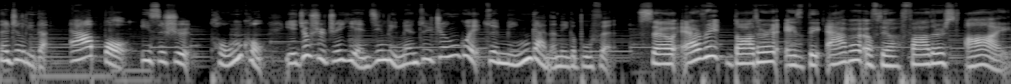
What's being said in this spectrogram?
那这里的 apple 意思是瞳孔，也就是指眼睛里面最珍贵、最敏感的那个部分。So every daughter is the apple of their father's eye。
